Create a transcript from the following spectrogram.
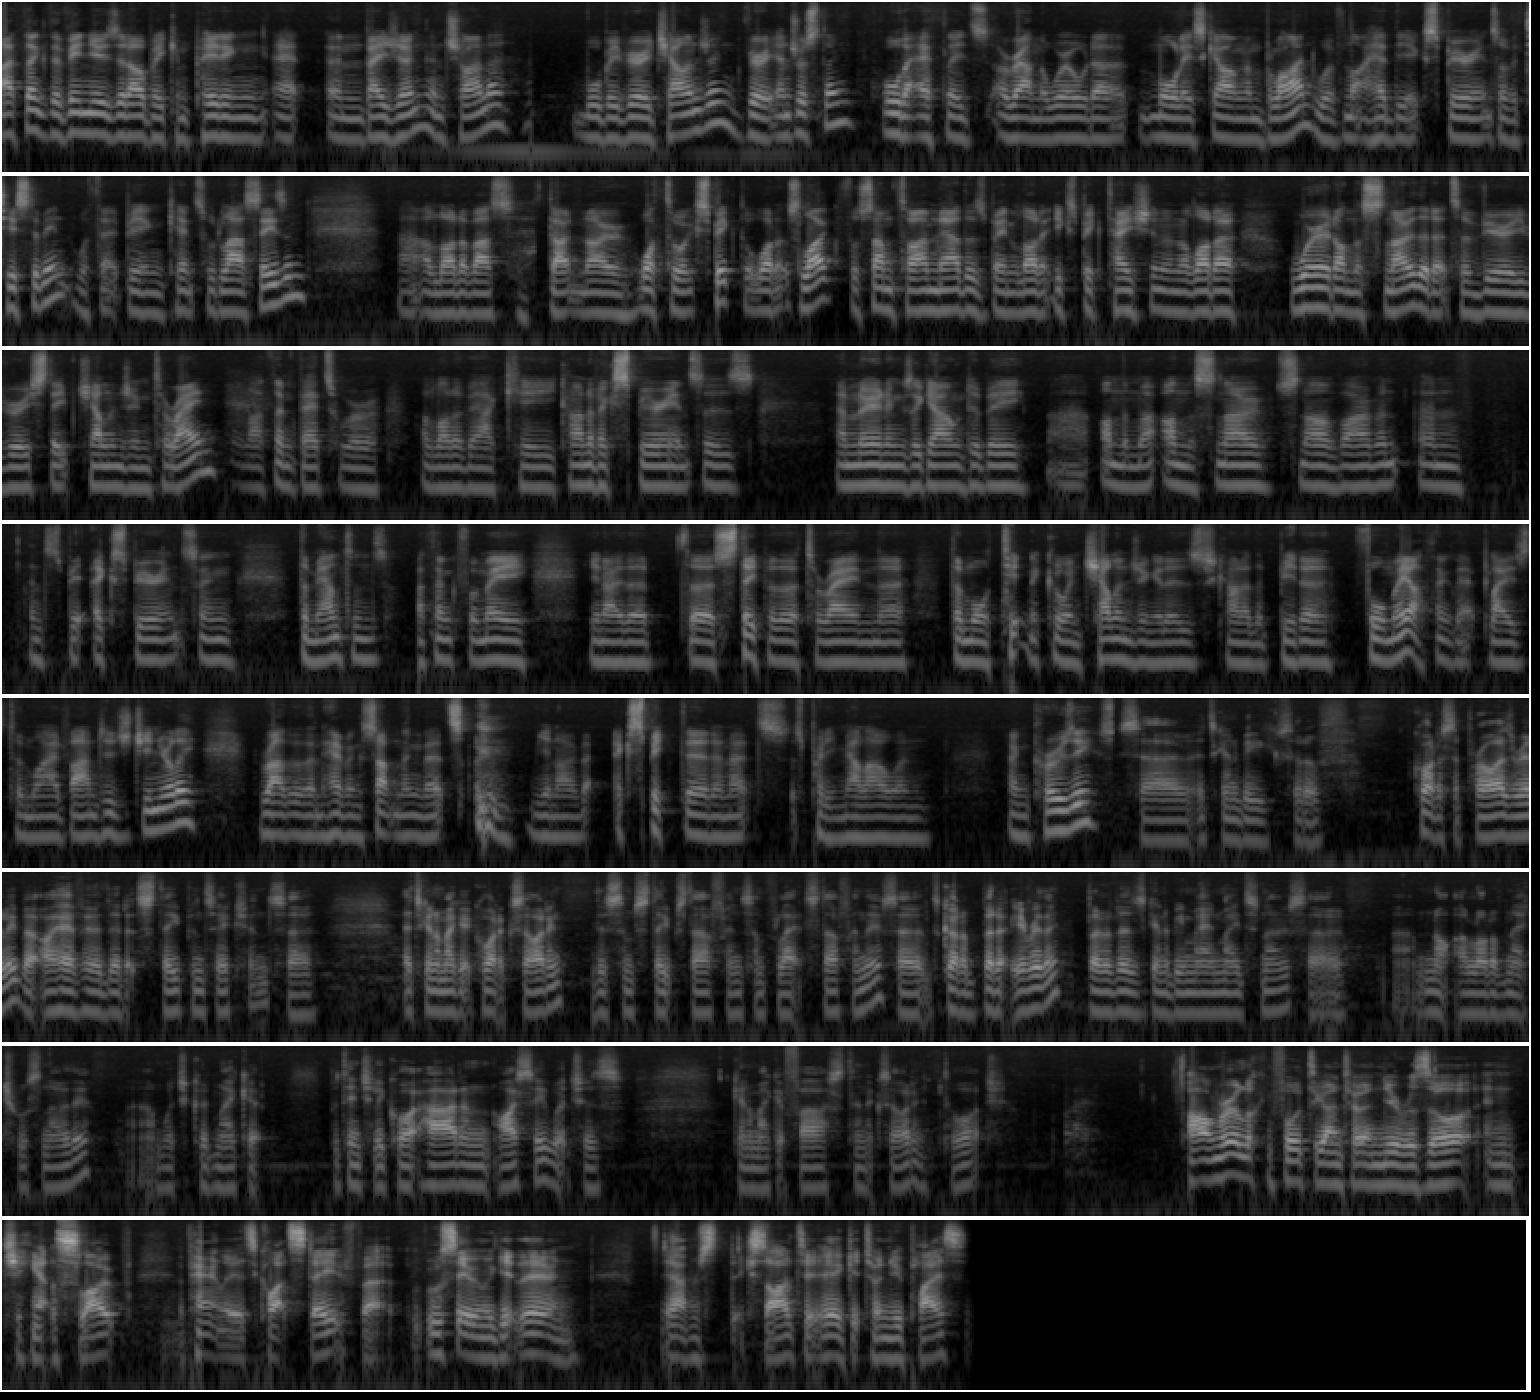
I think the venues that I'll be competing at in Beijing in China will be very challenging, very interesting. All the athletes around the world are more or less going in blind. We've not had the experience of a test event with that being cancelled last season. Uh, a lot of us don't know what to expect or what it's like. For some time now there's been a lot of expectation and a lot of word on the snow that it's a very, very steep, challenging terrain. And I think that's where a lot of our key kind of experiences and learnings are going to be uh, on the on the snow snow environment and and experiencing the mountains. I think for me, you know, the the steeper the terrain, the the more technical and challenging it is, kind of the better for me. I think that plays to my advantage generally, rather than having something that's, you know, expected and it's it's pretty mellow and and cruisy. So it's going to be sort of quite a surprise really, but I have heard that it's steep in sections, so it's going to make it quite exciting. There's some steep stuff and some flat stuff in there, so it's got a bit of everything, but it is going to be man-made snow, so um, not a lot of natural snow there, um, which could make it potentially quite hard and icy, which is going to make it fast and exciting to watch. Oh, I'm really looking forward to going to a new resort and checking out the slope. Apparently it's quite steep, but we'll see when we get there and yeah, I'm just excited to yeah, get to a new place.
